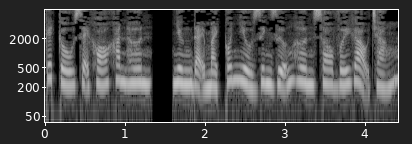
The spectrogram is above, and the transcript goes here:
kết cấu sẽ khó khăn hơn, nhưng đại mạch có nhiều dinh dưỡng hơn so với gạo trắng.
